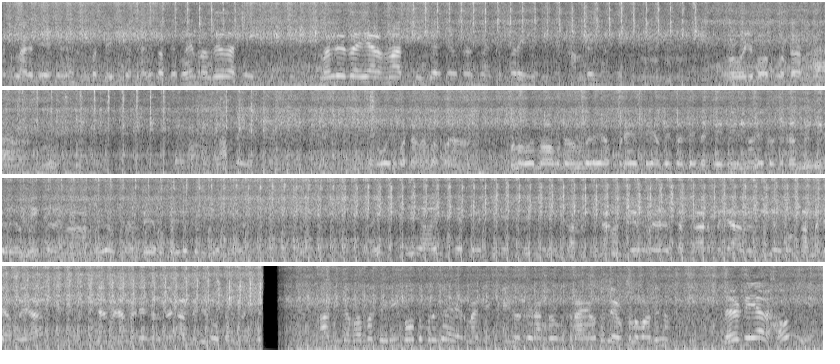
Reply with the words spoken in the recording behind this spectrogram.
ਲੱਗਦੇ ਆ ਬੰਦੇ ਵੀ ਲੱਗਦੇ ਬੰਦੇ ਨਹੀਂ ਬੰਦੇ ਦਾ ਬੰਦੇ ਤਾਂ ਯਾਰ ਹੁਣ ਆਤੀ ਜਾ ਕੇ ਉਹਦਾ ਗਏ ਆਂਦੇ ਜਾਂਦੇ ਰੋਜ਼ ਬਹੁਤ ਵੱਡਾ। ਨਾ ਹਾਂ ਆਂਦੇ ਰੋਜ਼ ਵੱਡਾ ਨਾ ਬਾਬਾ। ਹੁਣ ਉਹ ਲਾਕਡਾਊਨ ਵੇਲੇ ਆਪਣੇ ਪੰਜਾਬੀ ਬੰਦੇ ਲੱਗੇ ਸੀ ਉਹਨਾਂ ਨੇ ਕੁਝ ਕੰਮ ਹੀ ਨਹੀਂ ਕਰਿਆ। ਨਹੀਂ ਕਰਿਆ। ਹਾਂ ਕਰਦੇ ਆ ਬੰਦੇ ਜਿਹੜੇ ਕਰੀ ਜਾਂਦੇ ਆ ਇੱਥੇ ਆਈ ਤੇ ਬੈਠੇ ਇੱਥੇ ਮੇਰੇ ਕੰਮ ਇਹਨਾਂ ਨੂੰ ਜੇ ਸਰਕਾਰ ਭਜਾ ਦਿੰਦੀ ਆ ਉਹ ਕੰਮ ਜਾ ਹੋਇਆ ਇਹਨਾਂ ਬਿਨਾ ਮੇਰੇ ਗੱਲ ਦਾ ਕੰਮ ਹੀ ਨਹੀਂ ਲੋਟਾ ਮਾਰੀ ਹਾਂਜੀ ਤਾਂ ਬਾਬਾ ਮੈਂ ਲੈਫਟ ਯਾਰ ਹੋ ਗਿਆ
